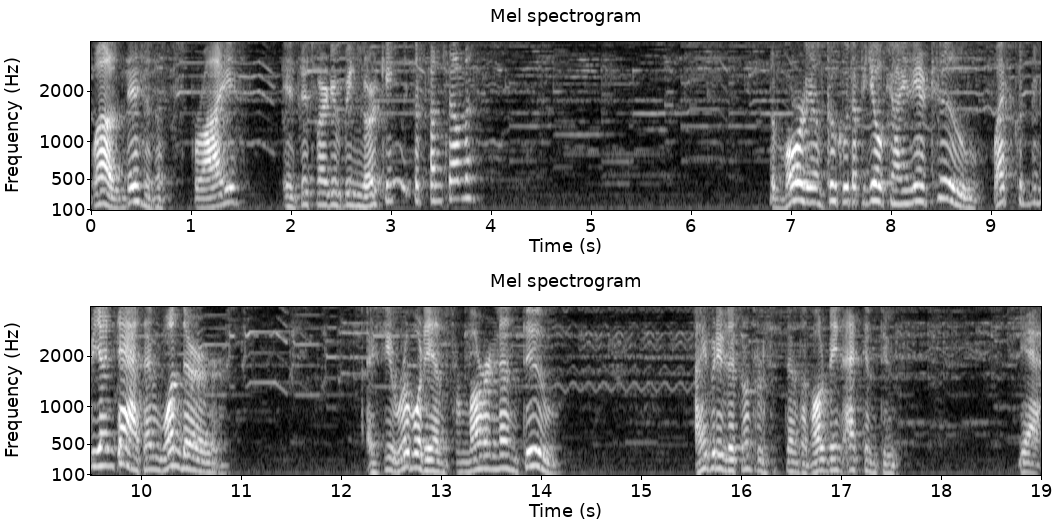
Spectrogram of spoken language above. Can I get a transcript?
Well, this is a surprise. Is this where you've been lurking, Mr. Phantom? The Morlion's Cuckoo Tapioca is here too. What could be behind that, I wonder? I see Robodians from our land too. I believe the control systems have all been hacked to. Yeah,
